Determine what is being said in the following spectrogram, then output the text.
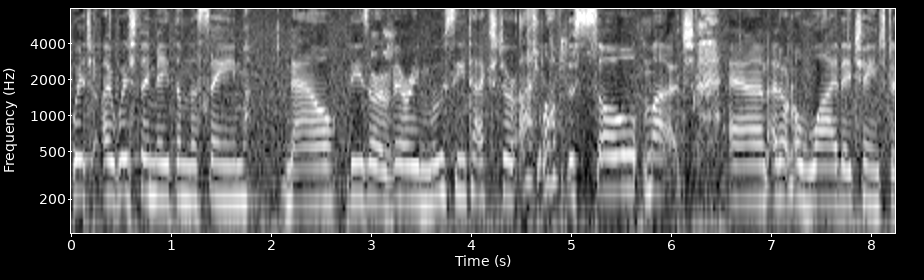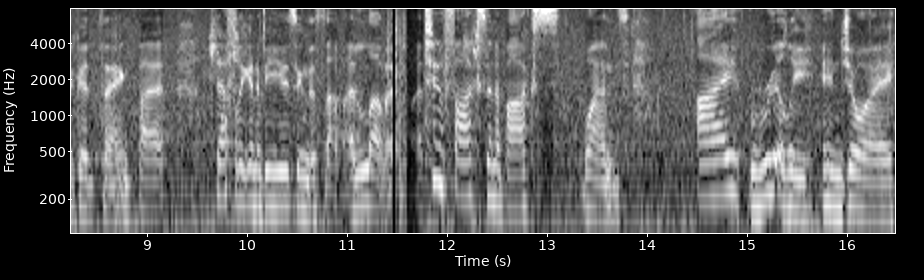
which I wish they made them the same now. These are a very moussey texture. I love this so much and I don't know why they changed a good thing, but definitely going to be using this up. I love it. Two Fox in a Box ones. I really enjoy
